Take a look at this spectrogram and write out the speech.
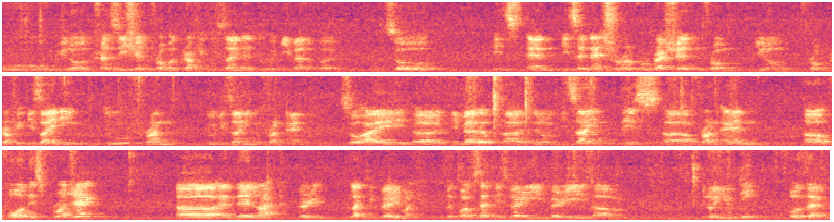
who you know transitioned from a graphic designer to a developer. So it's and it's a natural progression from you know from graphic designing to front to designing the front end. So I uh, developed uh, you know designed this uh, front end uh, for this project, uh, and they like very like it very much. The concept is very very um, you know unique for them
